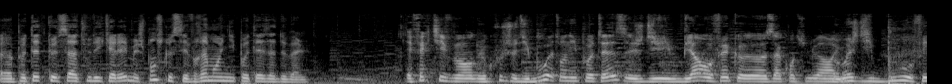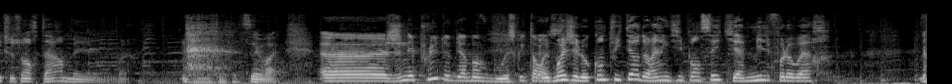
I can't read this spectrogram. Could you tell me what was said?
euh, peut-être que ça a tout décalé, mais je pense que c'est vraiment une hypothèse à deux balles. Effectivement, du coup, je dis bout à ton hypothèse et je dis bien au fait que ça continue à arriver. Moi, je dis bout au fait que ce soit en retard, mais voilà. C'est vrai. Euh, je n'ai plus de bien bof bout. Est-ce que t'en Euh, moi, j'ai le compte Twitter de Rien que d'y penser qui a 1000 followers.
